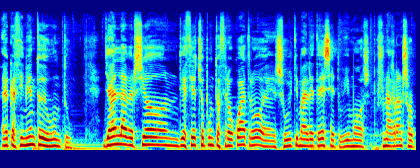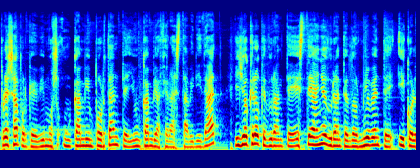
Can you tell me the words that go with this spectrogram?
el crecimiento de Ubuntu. Ya en la versión 18.04, en su última LTS, tuvimos pues, una gran sorpresa porque vimos un cambio importante y un cambio hacia la estabilidad. Y yo creo que durante este año, durante el 2020 y con,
